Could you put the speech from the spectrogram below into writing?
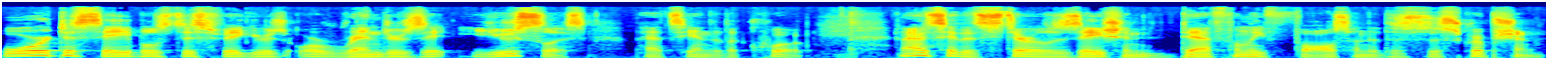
or disables, disfigures, or renders it useless. That's the end of the quote. And I would say that sterilization definitely falls under this description.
